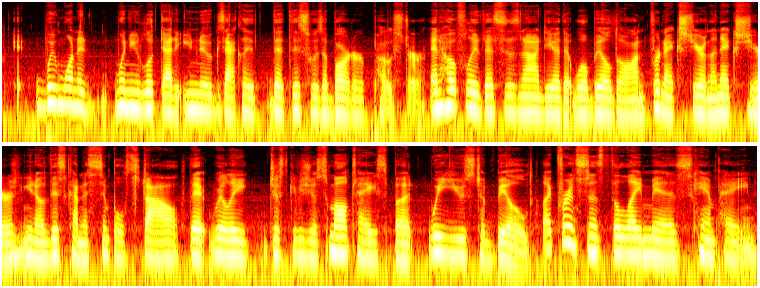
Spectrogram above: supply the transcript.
we wanted when you looked at it you knew exactly that this was a barter poster. And hopefully this is an idea that we'll build on for next year and the next year. Mm-hmm. you know this kind of simple style that really just gives you a small taste but we use to build. Like for instance the Les Mis campaign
